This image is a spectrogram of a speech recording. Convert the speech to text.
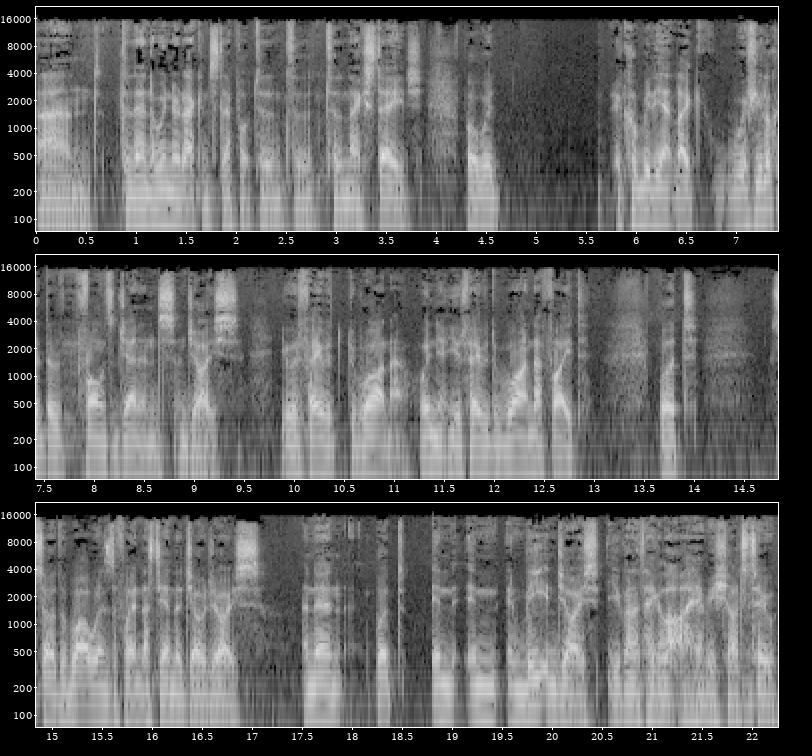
and then the winner that can step up to the, to, to the next stage. But with it could be the end. Like if you look at the performance of Jennings and Joyce, you would favour Dubois now, wouldn't you? You'd favour Dubois in that fight. But so Dubois wins the fight, and that's the end of Joe Joyce. And then, but in in in beating Joyce, you're going to take a lot of heavy shots too.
